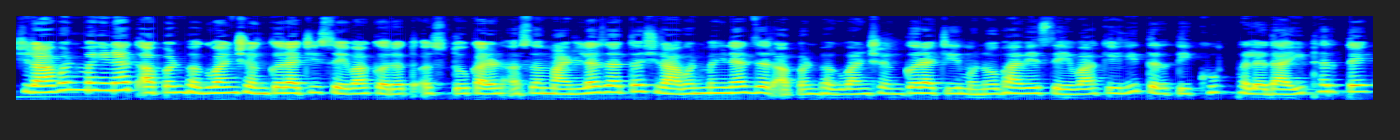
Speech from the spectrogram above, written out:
श्रावण महिन्यात आपण भगवान शंकराची सेवा करत असतो कारण असं मानलं जातं श्रावण महिन्यात जर आपण भगवान शंकराची मनोभावे सेवा केली तर ती खूप फलदायी ठरते.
